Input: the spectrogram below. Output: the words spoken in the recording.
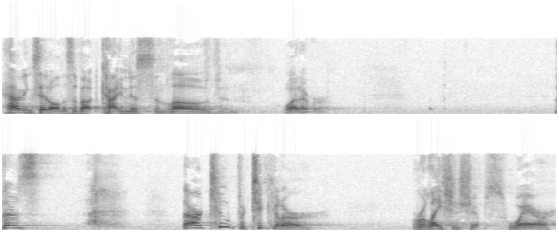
having said all this about kindness and love and whatever, there's there are two particular relationships where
